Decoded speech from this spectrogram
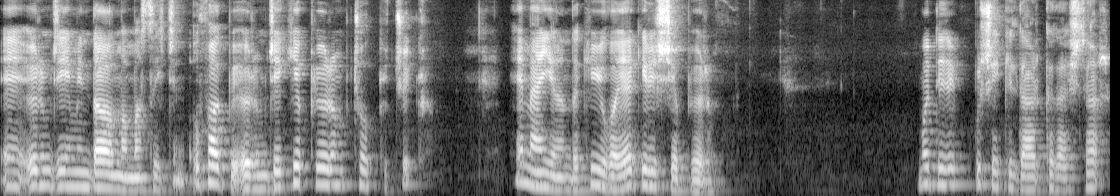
Ee, örümceğimin dağılmaması için ufak bir örümcek yapıyorum. Çok küçük. Hemen yanındaki yuvaya giriş yapıyorum. Modeli bu şekilde arkadaşlar.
